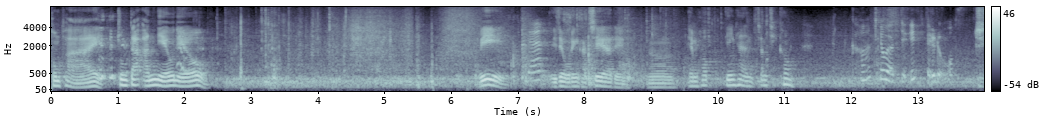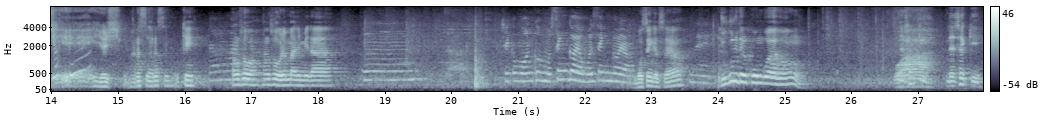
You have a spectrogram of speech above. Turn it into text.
không phải chúng ta ăn nhiều nhiều vì dạ 이제 우린 같이 해야 돼 어, em học tiếng Hàn chăm chỉ không? có chứ mà chị hiểu được một chút 예, 열심히 알았어 알았어 오케이 황소 황소 오랜만입니다 지금 원고 못생겨요 못생겨요 못생겼어요? 네 누구를 데리고 온 거야 형? 내 새끼 내 새끼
